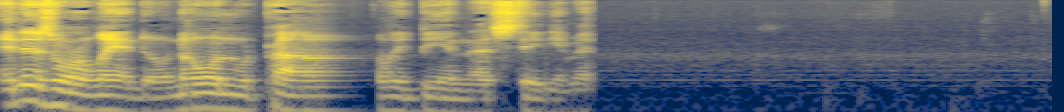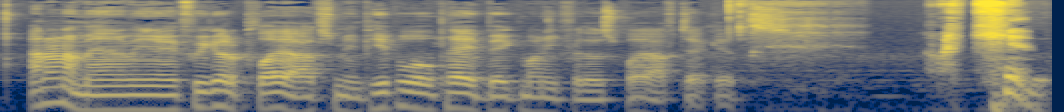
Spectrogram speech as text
it is Orlando. No one would probably be in that stadium. I don't know, man. I mean, if we go to playoffs, I mean, people will pay big money for those playoff tickets, I can't.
